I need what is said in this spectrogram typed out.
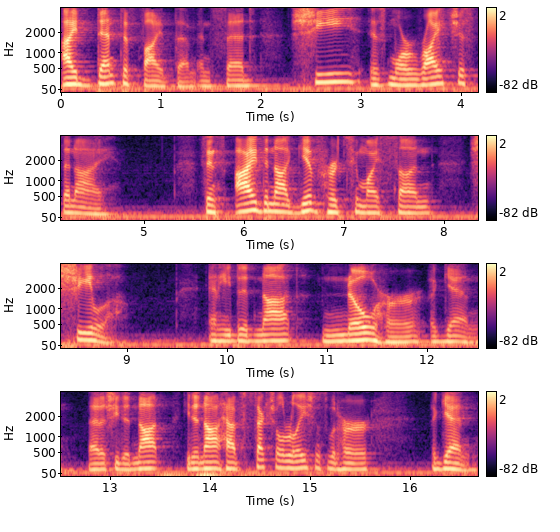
identified them and said, She is more righteous than I, since I did not give her to my son Shelah. And he did not know her again. That is, she did not, he did not have sexual relations with her again.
